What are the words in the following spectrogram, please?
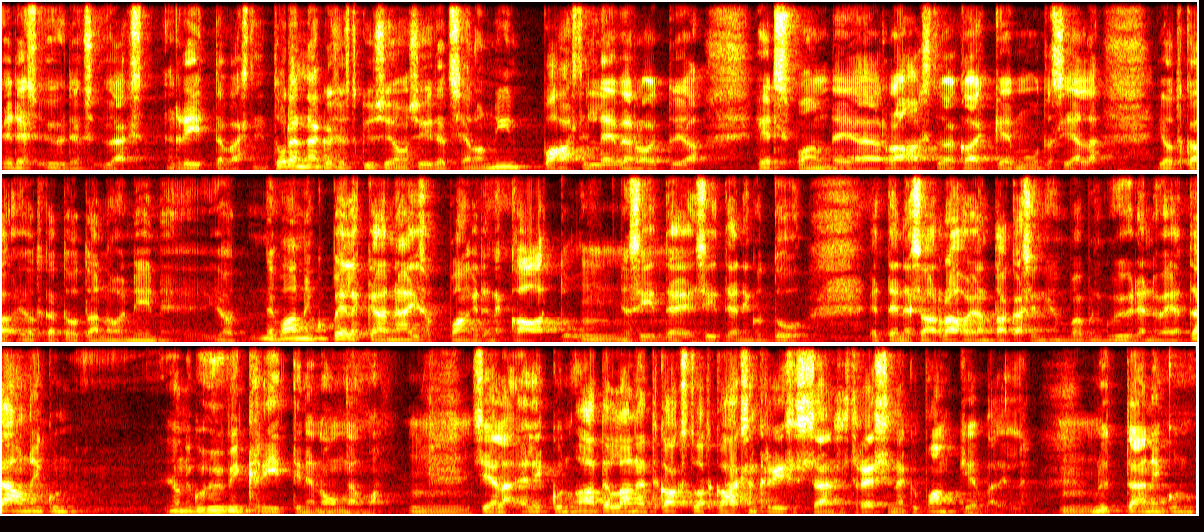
edes yhdeksi yöksi riittävästi. Niin todennäköisesti kyse on siitä, että siellä on niin pahasti leveroituja hedge fundeja ja rahastoja ja kaikkea muuta siellä, jotka, jotka tota noin, niin, jo, ne vaan niin kuin pelkää nämä isot pankit ja ne kaatuu mm. ja siitä ei, siitä ei niin kuin tuu, ettei ne saa rahojan takaisin niin kuin yhden yön. Ja tämä on niin kuin on niin kuin hyvin kriittinen ongelma mm-hmm. siellä. Eli kun ajatellaan, että 2008 kriisissään se stressi näkyy pankkien välillä. Mm-hmm. Nyt tämä niin kuin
